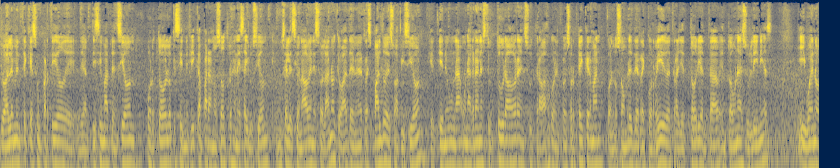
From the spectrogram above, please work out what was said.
Indudablemente que es un partido de, altísima tensión por todo lo que significa para nosotros en esa ilusión. Un seleccionado venezolano que va a tener respaldo de su afición, que tiene una, gran estructura ahora en su trabajo con el profesor Peckerman, con los hombres de recorrido, de trayectoria en, en toda una de sus líneas y bueno,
